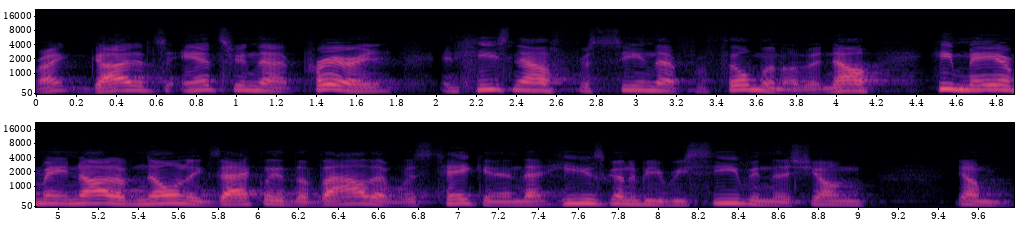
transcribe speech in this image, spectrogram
Right? God is answering that prayer, and he's now foreseeing that fulfillment of it. Now, he may or may not have known exactly the vow that was taken and that he's going to be receiving this young, young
